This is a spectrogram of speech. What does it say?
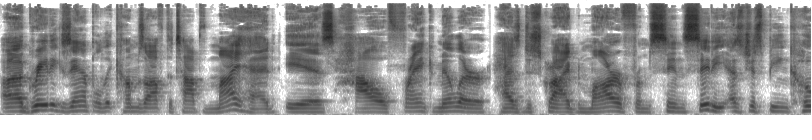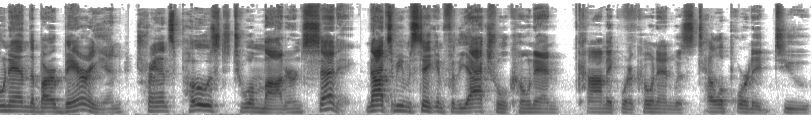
A great example that comes off the top of my head is how Frank Miller has described Marv from Sin City as just being Conan the Barbarian transposed to a modern setting. Not to be mistaken for the actual Conan comic where Conan was teleported to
